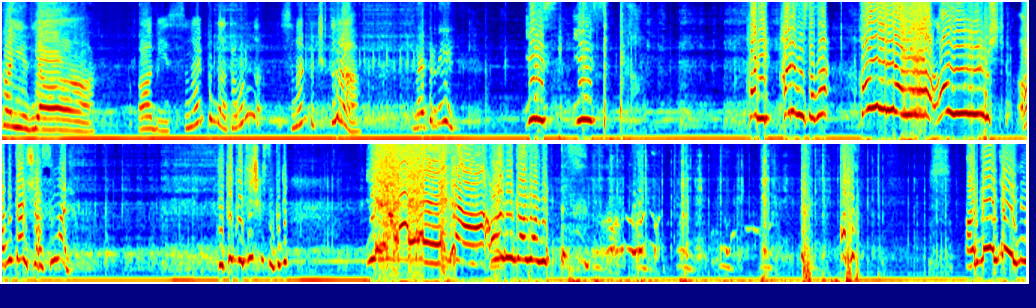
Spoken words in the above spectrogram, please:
Hayır ya. Abi sniper da tamam da sniper çıktı da. Sniper değil. Yes yes. Hadi hadi Mustafa. Hayır ya. Şşt. Abi bir tane şansım var. Kutu kutu çıksın kutu. Yeah! Oyunu kazandık. Arkadaşlar oyunu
